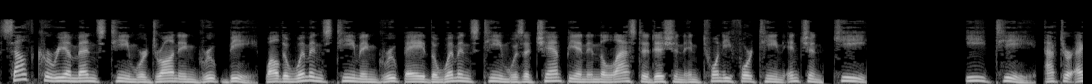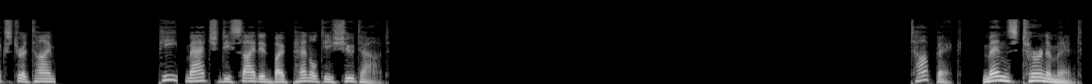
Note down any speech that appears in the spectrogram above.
South Korea men's team were drawn in Group B, while the women's team in Group A. The women's team was a champion in the last edition in 2014 Incheon, Ki Et, after extra time P. Match decided by penalty shootout Men's tournament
